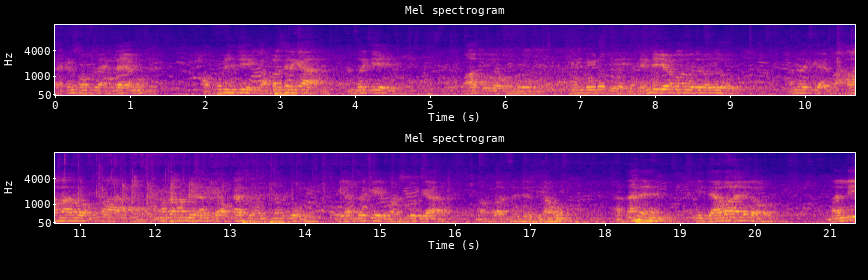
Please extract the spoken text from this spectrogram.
సెకండ్ సంవత్సరం ఎండ్ అయ్యాము. అప్పటి నుంచి కంపల్సరిగా అందరికీ మాకు చండీ యోగం రోజు రోజు అందరికీ ఆహారం అన్నదానం చేయడానికి అవకాశం ఇచ్చినందుకు మీ అందరికీ మనస్ఫూర్తిగా నమస్కారం తెలియజేస్తున్నాము. అట్లానే ఈ దేవాలయంలో మళ్ళీ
